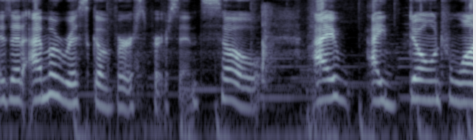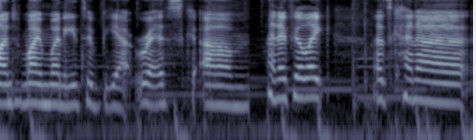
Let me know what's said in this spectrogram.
is that i'm a risk averse person. So i i don't want my money to be at risk um, and i feel like that's kind of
